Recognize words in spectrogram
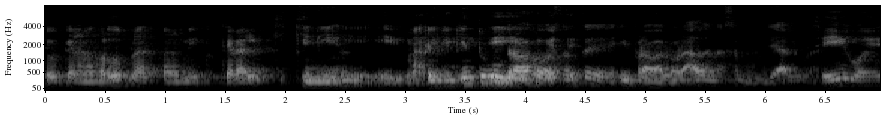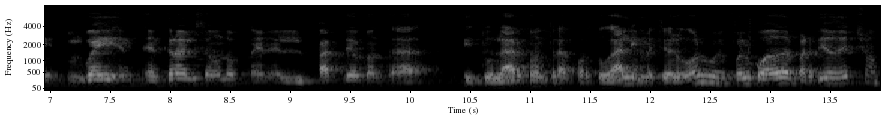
Digo que la mejor dupla para mí que era el Kikín Kikín. y, y Que el Kikín tuvo un trabajo bastante infravalorado en ese mundial, güey. Sí, güey. Pues, güey, en- entró en el segundo, en el partido contra titular contra Portugal y metió el gol, güey. Fue el jugador del partido, de hecho.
